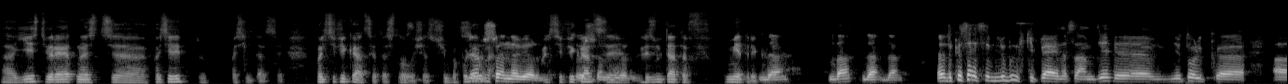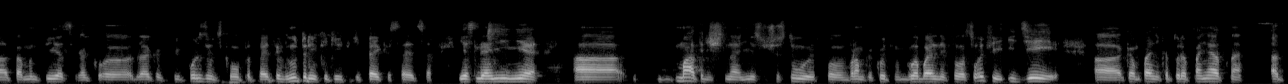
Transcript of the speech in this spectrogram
э, есть вероятность э, фасилит... фасилитации. Фальсификация это слово сейчас очень популярно. Совершенно верно. Фальсификация Совершенно верно. результатов метрик. Да, да, да, да. Это касается любых KPI, на самом деле, не только а, там NPS, как, да, как пользовательского опыта, это и внутренних каких-то KPI касается. Если они не а, матрично не существуют в рамках какой-то глобальной философии, идеи а, компании, которая понятна от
